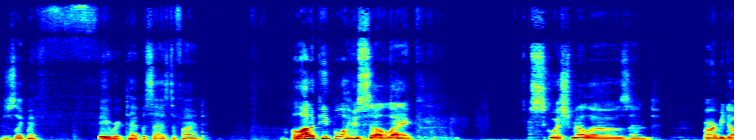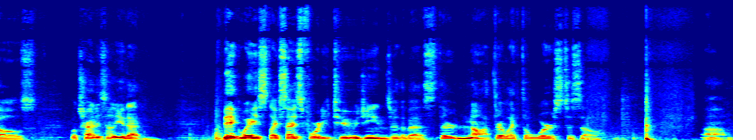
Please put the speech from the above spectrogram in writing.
Just like my favorite type of size to find. A lot of people who sell like squishmallows and Barbie dolls will try to tell you that big waist, like size 42 jeans are the best. They're not. They're like the worst to sell. Um,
